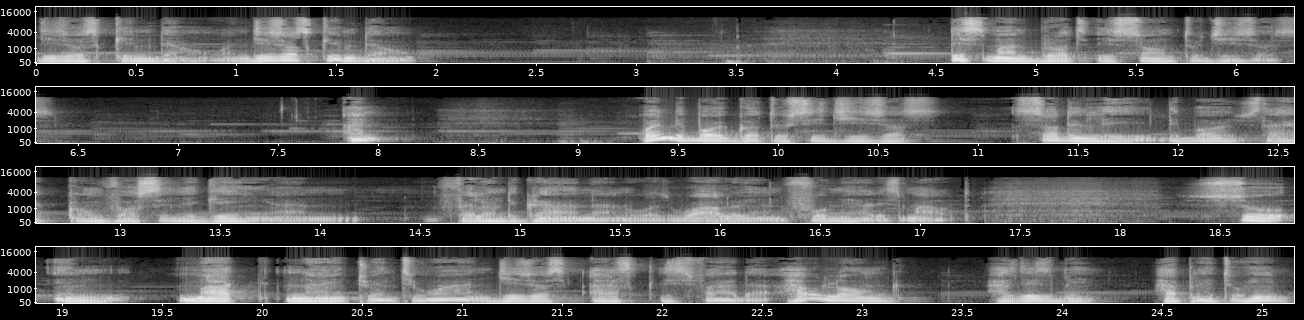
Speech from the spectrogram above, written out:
Jesus came down. When Jesus came down, this man brought his son to Jesus. And when the boy got to see Jesus, suddenly the boy started convulsing again and fell on the ground and was wallowing, and foaming at his mouth. So in Mark 9:21, Jesus asked his father, "How long has this been happening to him?"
